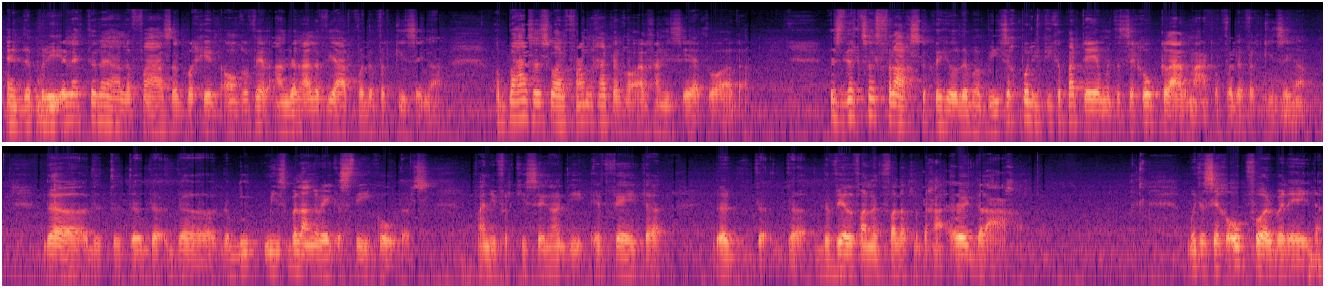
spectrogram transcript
En de pre-electorale fase begint ongeveer anderhalf jaar voor de verkiezingen. Op basis waarvan gaat er georganiseerd worden. Dus dit soort vraagstukken hielden me bezig. Politieke partijen moeten zich ook klaarmaken voor de verkiezingen. De, de, de, de, de, de meest belangrijke stakeholders van die verkiezingen, die in feite de, de, de, de wil van het volk moeten gaan uitdragen, moeten zich ook voorbereiden.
